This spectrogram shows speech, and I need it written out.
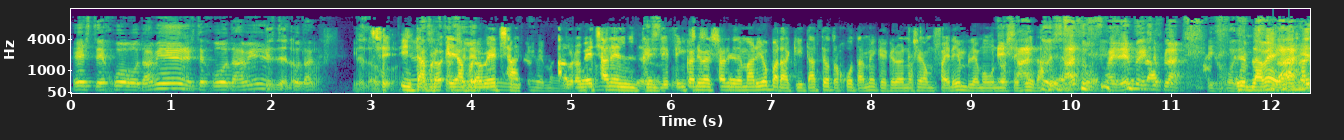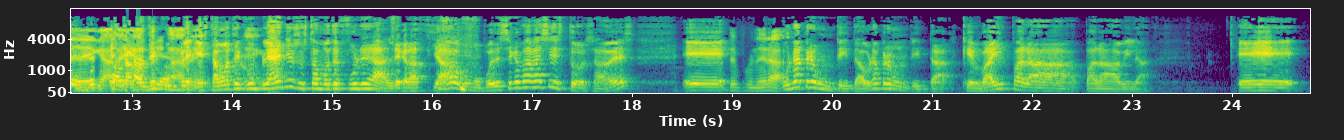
Este juego también, este juego también, Es este juego también. Sí, y, te apro- y Excelente. aprovechan, aprovechan el Sí, 35 sí. aniversario de Mario para quitarte otro juego también, que creo que no sea un Fire Emblem o un no sé qué. Exacto, exacto. Fire Emblem es en plan. Hijo de plan, ¿estamos, de cumple-. ¿Estamos de cumpleaños o estamos de funeral? Desgraciado, ¿cómo puede ser que me hagas esto? ¿Sabes? Eh, De funeral. Una preguntita, una preguntita, que vais para, para Ávila. Eh,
